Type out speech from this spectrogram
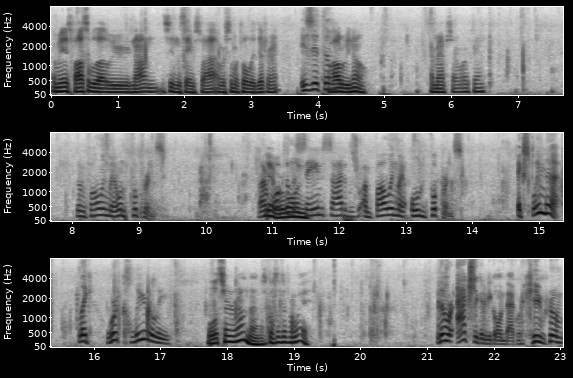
I mean, it's possible that we're not in the same spot we're somewhere totally different. Is it though? How do we know? Our maps aren't working. I'm following my own footprints. I Yeah, walked on the same side of this. I'm following my own footprints. Explain that. Like we're clearly, Well, let's turn around then. Let's go a different way. but then we're actually going to be going back where I came from.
